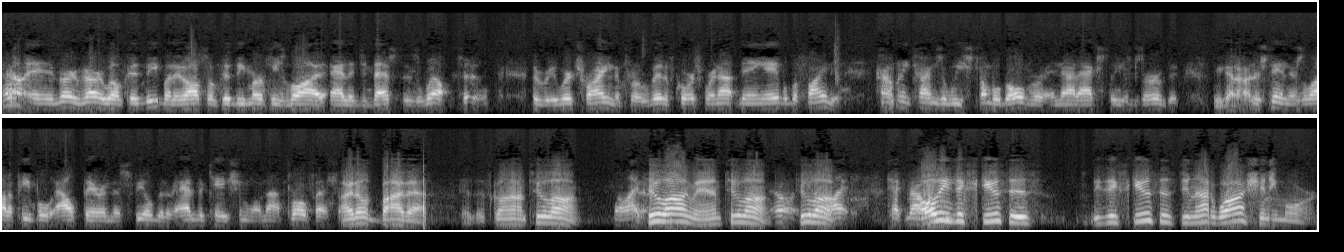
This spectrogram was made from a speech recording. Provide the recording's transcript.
Well, it very, very well could be, but it also could be Murphy's Law at its best as well, too. We're trying to prove it. Of course, we're not being able to find it. How many times have we stumbled over and not actually observed it? You got to understand, there's a lot of people out there in this field that are advocation, well, not professional. I don't buy that. It- It's gone on too long. Well, I Too long, man. Too long. No, Too you know, long. I- technology. All these excuses, these excuses do not wash anymore.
